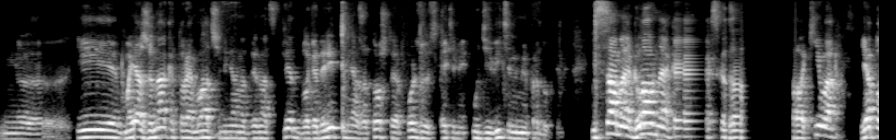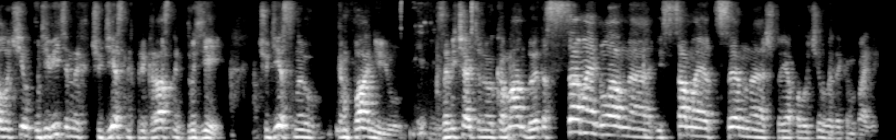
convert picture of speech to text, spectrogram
Э, И моя жена, которая младше меня на 12 лет, благодарит меня за то, что я пользуюсь этими удивительными продуктами. И самое главное, как сказала Кива, я получил удивительных, чудесных, прекрасных друзей, чудесную компанию, замечательную команду. Это самое главное и самое ценное, что я получил в этой компании.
